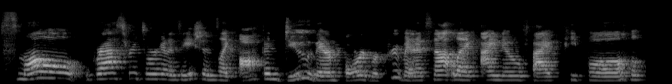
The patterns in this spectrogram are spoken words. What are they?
small grassroots organizations like often do their board recruitment. It's not like I know five people,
